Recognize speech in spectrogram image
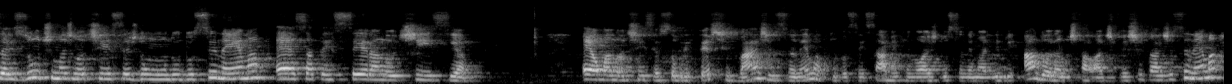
as últimas notícias do mundo do cinema. Essa terceira notícia é uma notícia sobre festivais de cinema, porque vocês sabem que nós do Cinema Livre adoramos falar de festivais de cinema.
